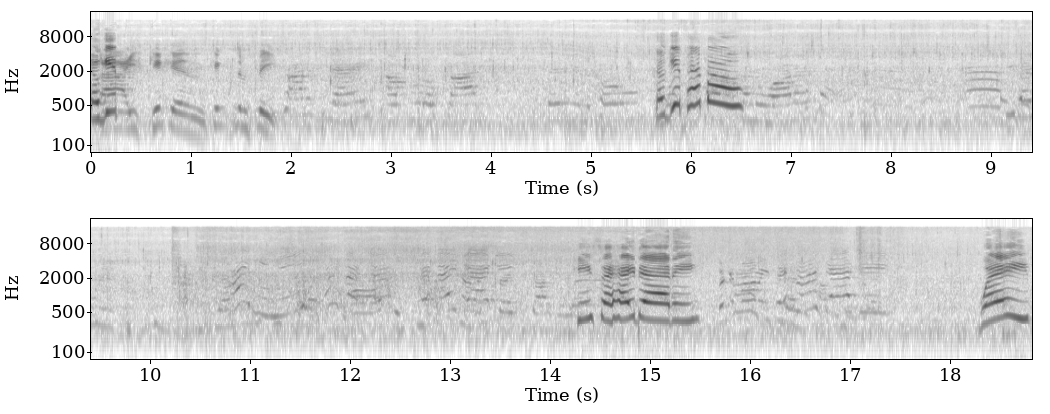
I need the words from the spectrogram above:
Go get. Ah, he's kicking. Kick them feet. Go get Peppo. Can you say, hey, Daddy? Look at Mommy. Say hi, Daddy. Wave.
